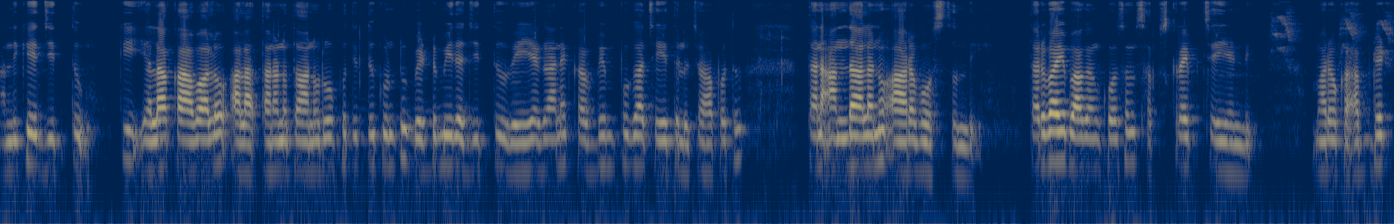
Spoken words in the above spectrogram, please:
అందుకే జిత్తుకి ఎలా కావాలో అలా తనను తాను రూపుదిద్దుకుంటూ బెడ్ మీద జిత్తు వేయగానే కవ్వింపుగా చేతులు చాపుతూ తన అందాలను ఆరబోస్తుంది. తరువాయి భాగం కోసం సబ్స్క్రైబ్ చేయండి. మరొక అప్డేట్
